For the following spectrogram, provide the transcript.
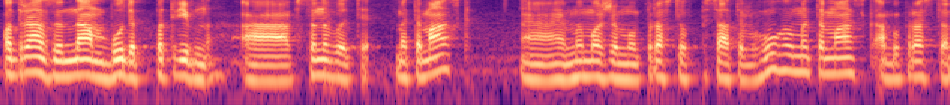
Одразу нам буде потрібно а, встановити Metamask. Е, Ми можемо просто вписати в Google Metamask або просто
